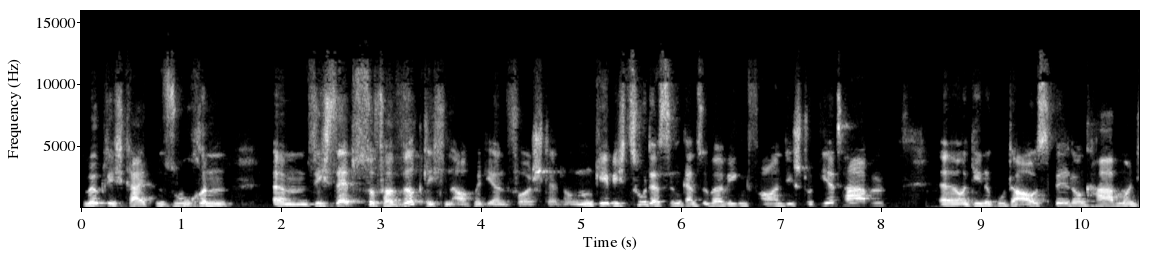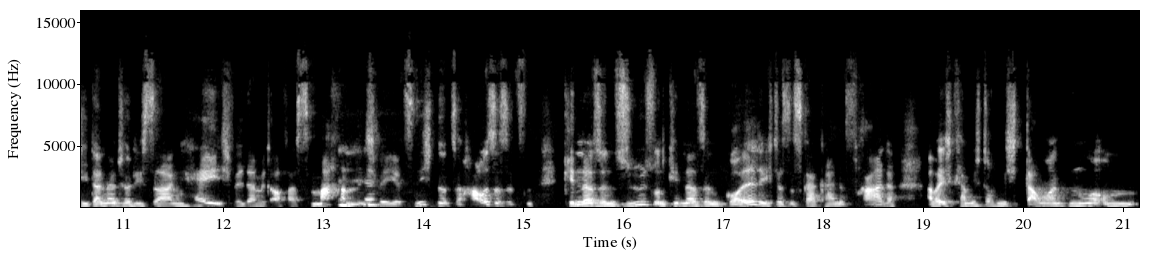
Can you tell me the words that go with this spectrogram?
Möglichkeiten suchen, ähm, sich selbst zu verwirklichen, auch mit ihren Vorstellungen. Nun gebe ich zu, das sind ganz überwiegend Frauen, die studiert haben äh, und die eine gute Ausbildung haben und die dann natürlich sagen, hey, ich will damit auch was machen. Okay. Ich will jetzt nicht nur zu Hause sitzen. Kinder sind süß und Kinder sind goldig, das ist gar keine Frage. Aber ich kann mich doch nicht dauernd nur um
